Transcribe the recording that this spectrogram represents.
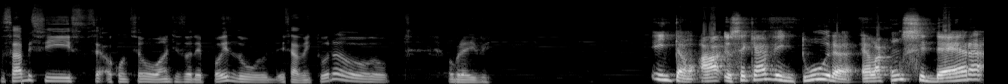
Tu sabe se isso aconteceu antes ou depois do, dessa aventura, ou, ou Brave? Então, a, eu sei que a aventura ela considera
